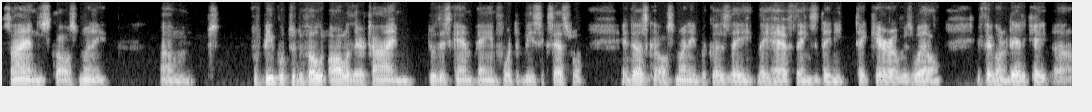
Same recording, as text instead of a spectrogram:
Signs cost money. Um, for people to devote all of their time to this campaign for it to be successful, it does cost money because they they have things that they need to take care of as well if they're going to dedicate uh,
